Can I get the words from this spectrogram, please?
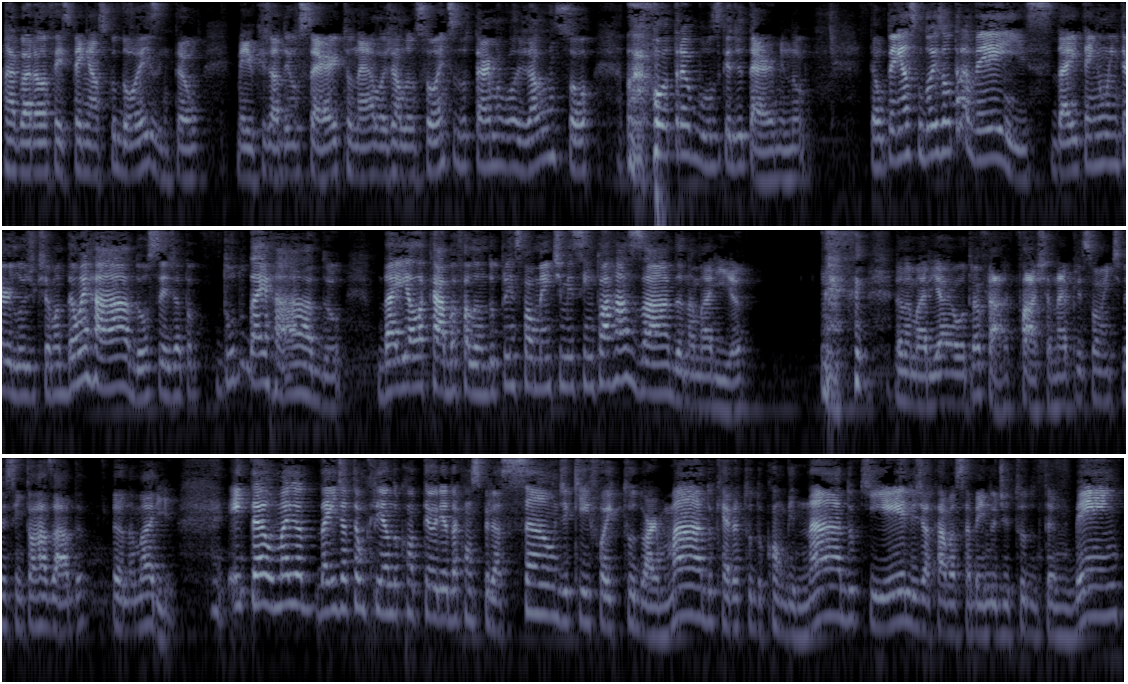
Agora ela fez Penhasco 2, então meio que já deu certo, né? Ela já lançou antes do término, ela já lançou outra música de término. Então Penhasco 2 outra vez. Daí tem um interlúdio que chama Dão Errado, ou seja, tudo dá errado. Daí ela acaba falando, principalmente me sinto arrasada, Ana Maria. Ana Maria é outra faixa, né? Principalmente me sinto arrasada, Ana Maria. Então, mas daí já estão criando com a teoria da conspiração, de que foi tudo armado, que era tudo combinado, que ele já estava sabendo de tudo também.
